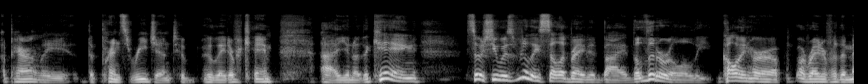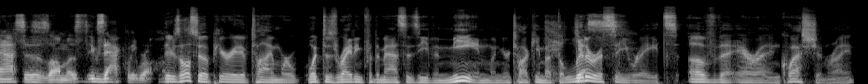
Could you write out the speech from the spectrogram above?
apparently the Prince Regent, who who later became, uh, you know, the king. So she was really celebrated by the literal elite. Calling her a, a, writer for the masses is almost exactly wrong. There's also a period of time where what does writing for the masses even mean when you're talking about the literacy yes. rates of the era in question, right?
